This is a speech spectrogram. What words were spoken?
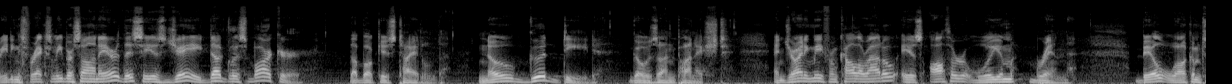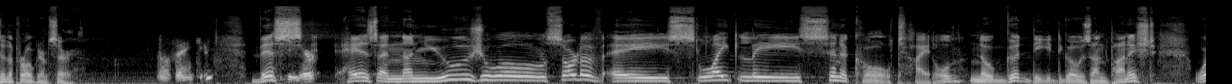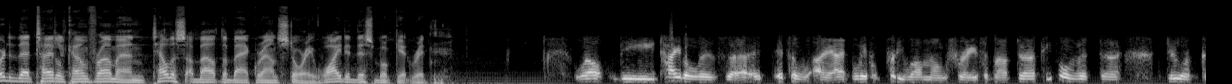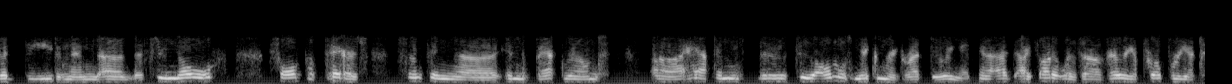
Greetings for Xlibris On Air. This is J. Douglas Barker. The book is titled No Good Deed Goes Unpunished. And joining me from Colorado is author William Brinn. Bill, welcome to the program, sir. Oh, thank you. This has an unusual, sort of a slightly cynical title. No good deed goes unpunished. Where did that title come from? And tell us about the background story. Why did this book get written? Well, the title is uh, it, it's a I, I believe a pretty well known phrase about uh, people that uh, do a good deed and then uh, through no fault of theirs, something uh, in the background uh, happens to, to almost make them regret doing it. You know, I, I thought it was a very appropriate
